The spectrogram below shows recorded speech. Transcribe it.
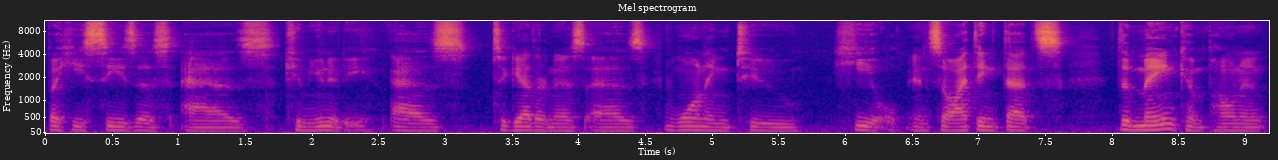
but he sees us as community as togetherness as wanting to heal. And so i think that's the main component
